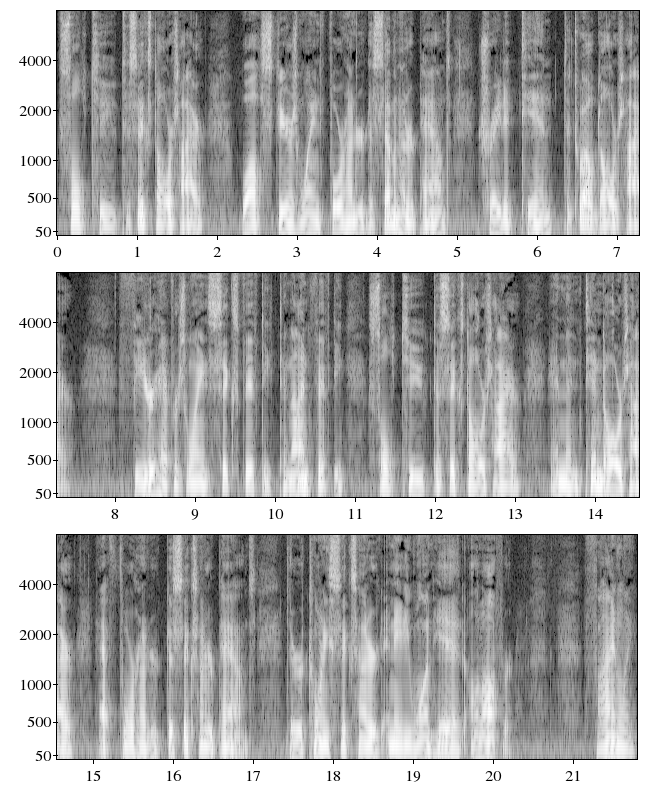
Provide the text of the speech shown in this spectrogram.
sold 2 to $6 higher, while steers weighing 400 to 700 pounds traded 10 to $12 higher. Feeder heifers weighing 650 to 950 sold 2 to $6 higher and then $10 higher at 400 to 600 pounds. There are 2,681 head on offer. Finally,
